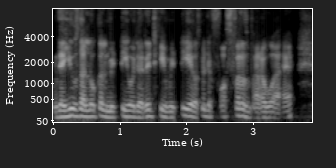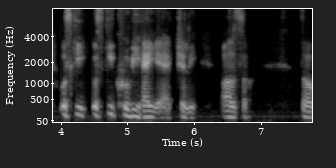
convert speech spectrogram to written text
they use the local mitti वो जो रिच की मिट्टी है, उसमें जो फॉस्फरस भरा हुआ है, उसकी उसकी खूबी है ये एक्चुअली ऑल्सो तो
